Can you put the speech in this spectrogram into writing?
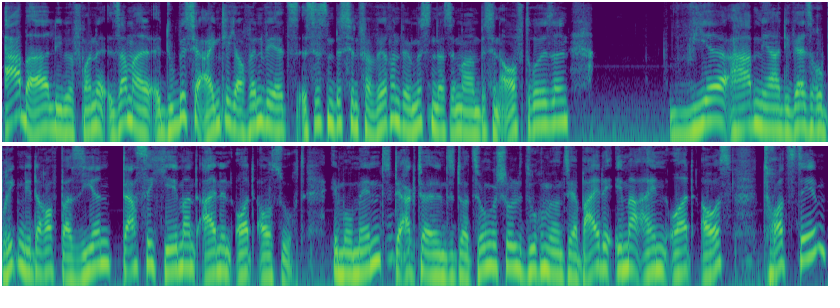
Aber, liebe Freunde, sag mal, du bist ja eigentlich, auch wenn wir jetzt, es ist ein bisschen verwirrend, wir müssen das immer ein bisschen aufdröseln. Wir haben ja diverse Rubriken, die darauf basieren, dass sich jemand einen Ort aussucht. Im Moment, der aktuellen Situation geschuldet, suchen wir uns ja beide immer einen Ort aus. Trotzdem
